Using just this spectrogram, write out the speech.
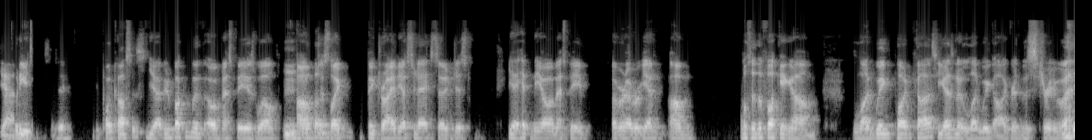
Yeah. What do you listen to? Your podcasters? Yeah, I've been fucking with OMSB as well. Mm. Um, just like big drive yesterday. So just yeah, hitting the OMSB over and over again. Um, also the fucking um Ludwig podcast. You guys know Ludwig Ahgren, the streamer. Who's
